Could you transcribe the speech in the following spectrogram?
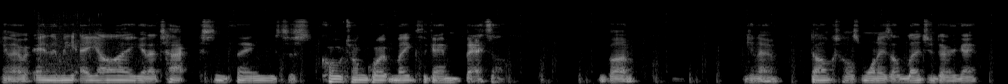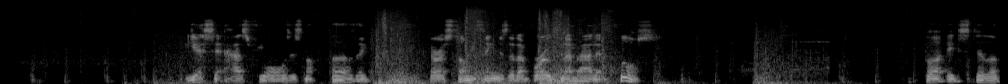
you know, enemy AI and attacks and things to quote unquote make the game better. But, you know, Dark Souls 1 is a legendary game. Yes, it has flaws, it's not perfect. There are some things that are broken about it, of course but it's still a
